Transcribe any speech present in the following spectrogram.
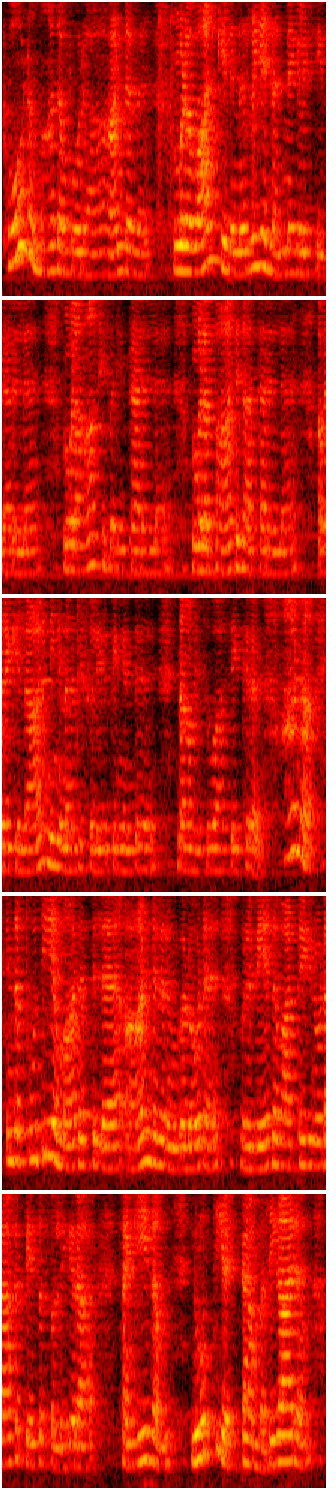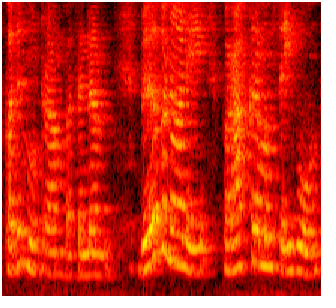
போன மாதம் பூரா ஆண்டவர் உங்களோட வாழ்க்கையில நிறைய நன்மைகளை செய்தாரல்ல? உங்களை ஆசீர்வதித்தாரல்ல? உங்களை பாதுகாத்தாரல்ல? அவருக்கு எல்லாரும் நீங்க நன்றி சொல்லியிருப்பீங்கன்ட்டு நான் விசுவாசிக்கிறேன். ஆனா இந்த புதிய மாதத்துல ஆண்டவர் உங்களோட ஒரு வேத வார்த்தையினோடாக பேச சொல்லுகிறார். சங்கீதம் நூத்தி எட்டாம் அதிகாரம் பதிமூன்றாம் வசனம். தேவனாலே பராக்கிரமம் செய்வோம்.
